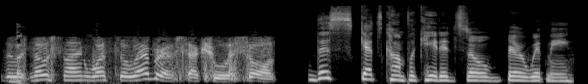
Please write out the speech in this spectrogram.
there was no sign whatsoever of sexual assault. This gets complicated, so bear with me.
